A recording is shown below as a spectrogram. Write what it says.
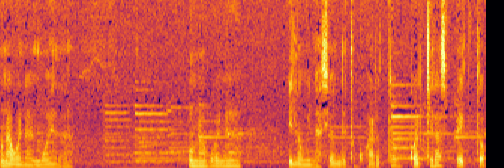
una buena almohada, una buena iluminación de tu cuarto, cualquier aspecto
